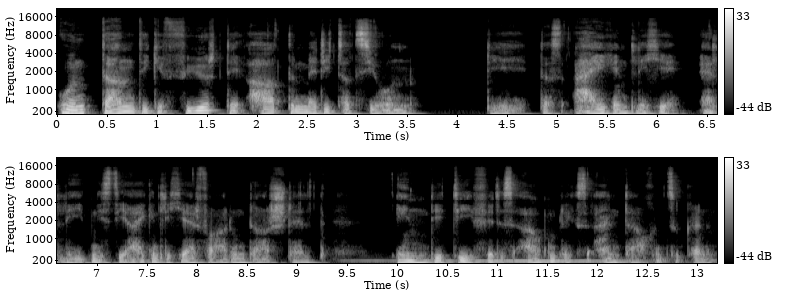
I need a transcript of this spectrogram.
Und dann die geführte Atemmeditation, die das eigentliche Erlebnis, die eigentliche Erfahrung darstellt, in die Tiefe des Augenblicks eintauchen zu können.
